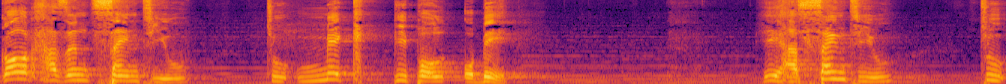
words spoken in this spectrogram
God hasn't sent you to make people obey. He has sent you to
